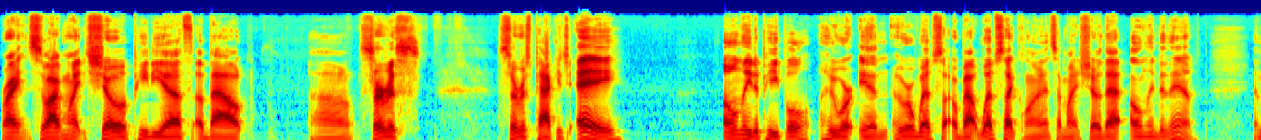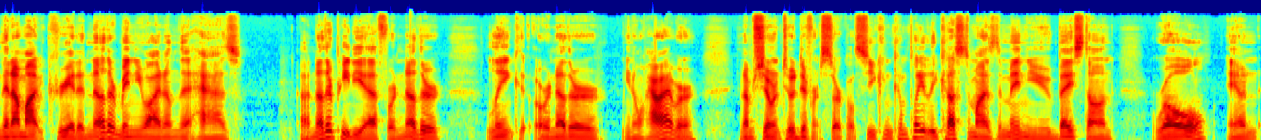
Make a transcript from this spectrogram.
right? So I might show a PDF about uh, service service package A only to people who are in who are website about website clients. I might show that only to them, and then I might create another menu item that has another PDF or another link or another you know however and I'm showing it to a different circle. So you can completely customize the menu based on role and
